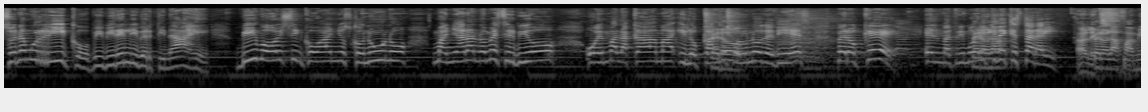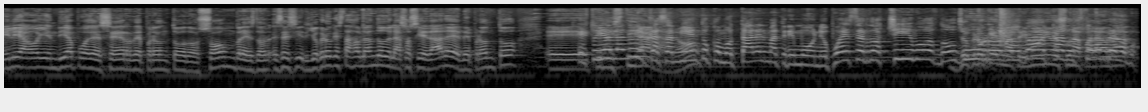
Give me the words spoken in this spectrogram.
Suena muy rico vivir en libertinaje. Vivo hoy cinco años con uno, mañana no me sirvió o es mala cama y lo cambio por uno de diez. ¿Pero qué? El matrimonio la- tiene que estar ahí. Alex. Pero la familia hoy en día puede ser de pronto dos hombres, dos- es decir, yo creo que estás hablando de la sociedad de, de pronto eh, Estoy hablando del casamiento como tal, el matrimonio. Puede ser dos chivos, dos Yo creo burros, que el dos matrimonio vacas, es una dos palabra.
